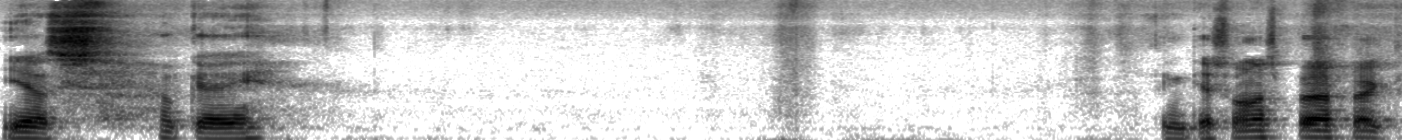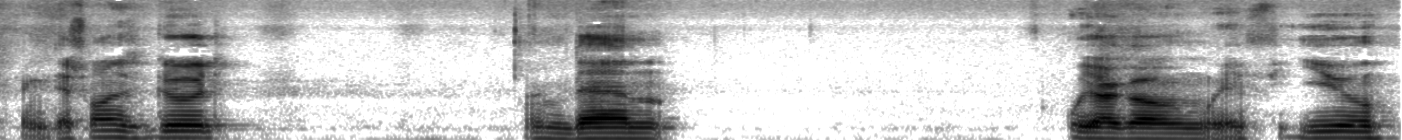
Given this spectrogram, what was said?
Yes okay. I think this one is perfect. I think this one is good. And then we are going with you.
